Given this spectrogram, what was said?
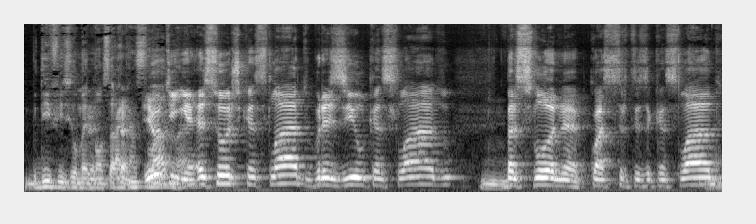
dificilmente não será cancelado. Eu tinha é? Açores cancelado, Brasil cancelado, Hum. Barcelona quase certeza cancelado.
